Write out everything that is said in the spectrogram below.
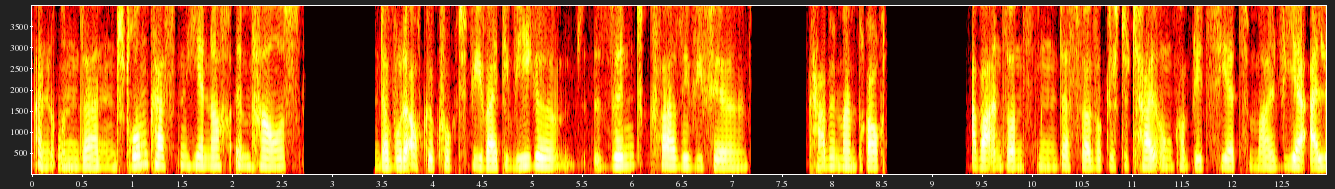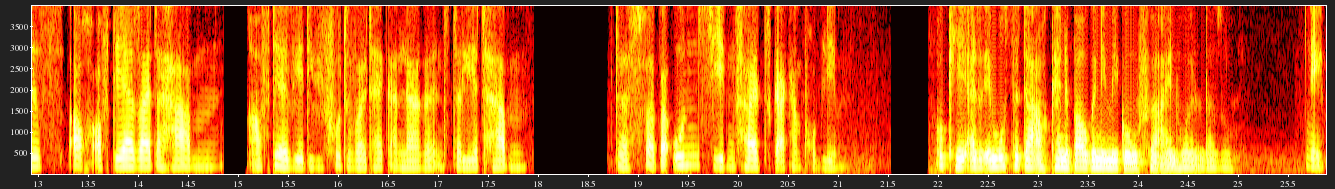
an unseren Stromkasten hier noch im Haus. Da wurde auch geguckt, wie weit die Wege sind, quasi wie viel Kabel man braucht. Aber ansonsten, das war wirklich total unkompliziert, zumal wir alles auch auf der Seite haben, auf der wir die Photovoltaikanlage installiert haben. Das war bei uns jedenfalls gar kein Problem. Okay, also ihr musstet da auch keine Baugenehmigung für einholen oder so? Nee,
